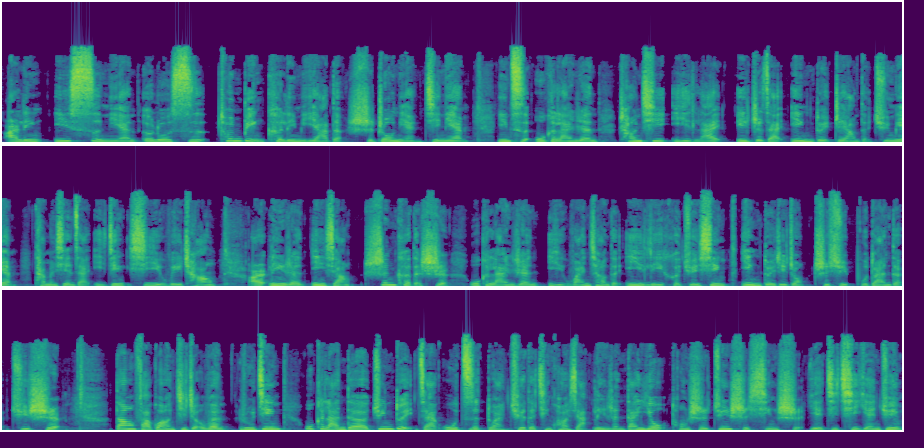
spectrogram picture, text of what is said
二零一四年俄罗斯吞并克里米亚的十周年纪念，因此乌克兰人长期以来一直在应对这样的局面，他们现在已经习以为常。而令人印象深刻的是，乌克兰人以顽强的毅力和决心应对这种持续不断的局势。当法广记者问：“如今乌克兰的军队在物资短缺的情况下，令人担忧，同时军事形势也极其严峻。”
